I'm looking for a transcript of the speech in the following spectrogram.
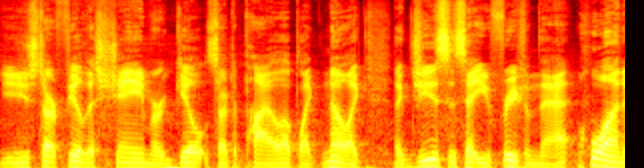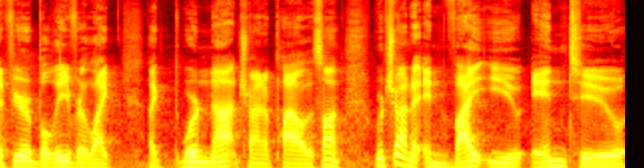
you start feel the shame or guilt start to pile up. Like no, like like Jesus has set you free from that. One, if you're a believer, like like we're not trying to pile this on. We're trying to invite you into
